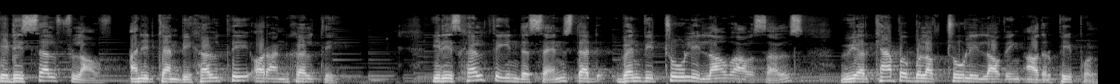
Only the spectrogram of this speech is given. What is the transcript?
It is self love and it can be healthy or unhealthy. It is healthy in the sense that when we truly love ourselves, we are capable of truly loving other people,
